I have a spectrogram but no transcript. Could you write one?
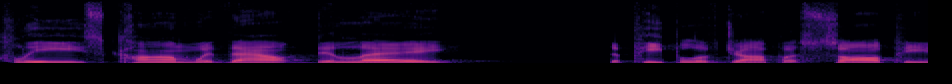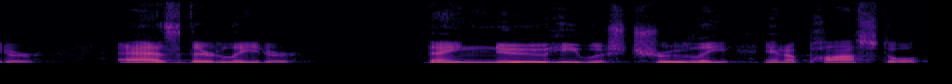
Please come without delay. The people of Joppa saw Peter as their leader. They knew he was truly an apostle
